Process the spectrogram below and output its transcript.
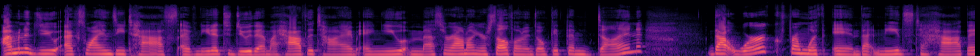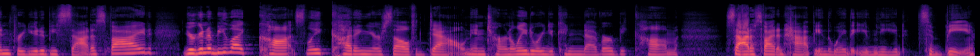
I'm going to do X, Y, and Z tasks. I've needed to do them. I have the time, and you mess around on your cell phone and don't get them done. That work from within that needs to happen for you to be satisfied, you're going to be like constantly cutting yourself down internally to where you can never become satisfied and happy in the way that you need to be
